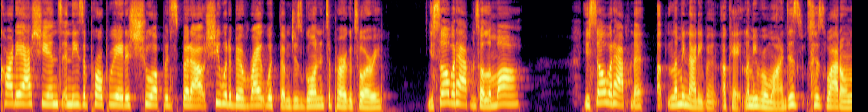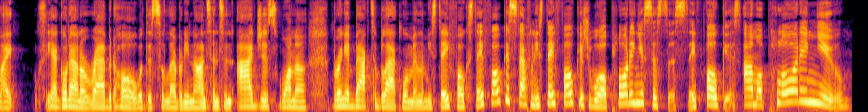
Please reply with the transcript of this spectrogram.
Kardashians and these appropriators chew up and spit out. She would have been right with them, just going into purgatory. You saw what happened to Lamar. You saw what happened. To, uh, let me not even. Okay, let me rewind. This, this is why I don't like. See, I go down a rabbit hole with this celebrity nonsense, and I just want to bring it back to black women. Let me stay focused. Stay focused, Stephanie. Stay focused. You are applauding your sisters. Stay focused. I'm applauding you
